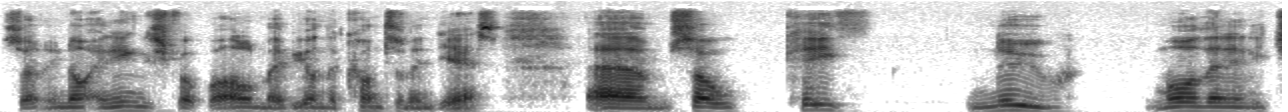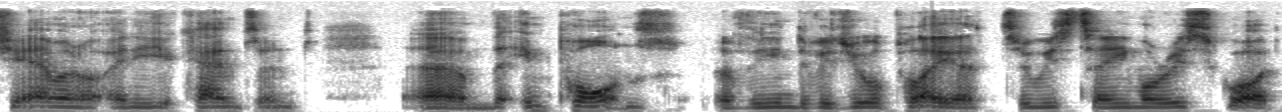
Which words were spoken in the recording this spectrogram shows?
certainly not in English football, maybe on the continent, yes. Um, so Keith knew more than any chairman or any accountant um, the importance of the individual player to his team or his squad.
